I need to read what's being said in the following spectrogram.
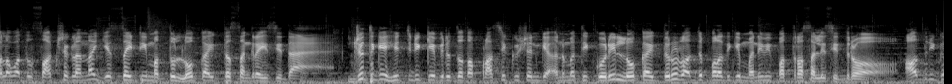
ಬಲವಾದ ಸಾಕ್ಷ್ಯಗಳನ್ನ ಎಸ್ಐಟಿ ಮತ್ತು ಲೋಕಾಯುಕ್ತ ಸಂಗ್ರಹಿಸಿದೆ. ಜೊತೆಗೆ ಎಚ್ಡಿಕೆ ವಿರುದ್ಧದ ಪ್ರಾಸಿಕ್ಯೂಷನ್ಗೆ ಅನುಮತಿ ಕೋರಿ ಲೋಕಾಯುಕ್ತರು ರಾಜ್ಯಪಾಲರಿಗೆ ಮನವಿ ಪತ್ರ ಸಲ್ಲಿಸಿದ್ರು. ಆದ್ರೀಗ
